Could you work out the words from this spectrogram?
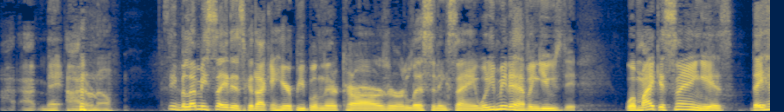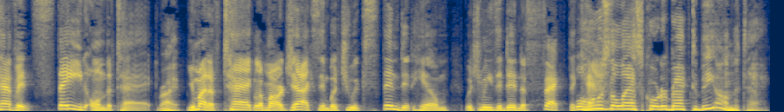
I, I, may, I don't know. See, but let me say this because I can hear people in their cars or listening saying, What do you mean they haven't used it? What Mike is saying is they haven't stayed on the tag. Right. You might have tagged Lamar Jackson, but you extended him, which means it didn't affect the Well, cap. who was the last quarterback to be on the tag?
